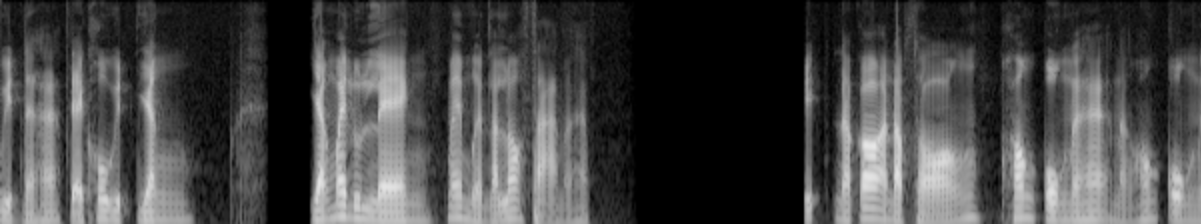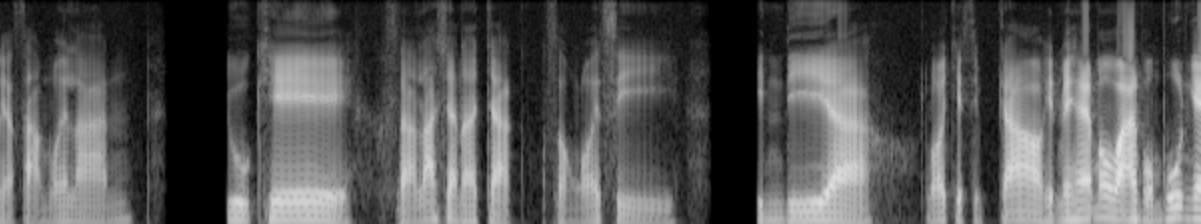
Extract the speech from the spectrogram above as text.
วิดนะฮะแต่โควิดยังยังไม่รุนแรงไม่เหมือนระลอกสามนะครับ แล้วก็อันดับสองฮ่องกงนะฮะหนังฮ่องกงเนี่ยสามร้อยล้าน UK สหราชอาณาจักรสองร้อยสี่อินเดีย ร้อยเจ็ดสิบเก้าเห็นไหมฮะ เมื่อวานผมพูดไง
